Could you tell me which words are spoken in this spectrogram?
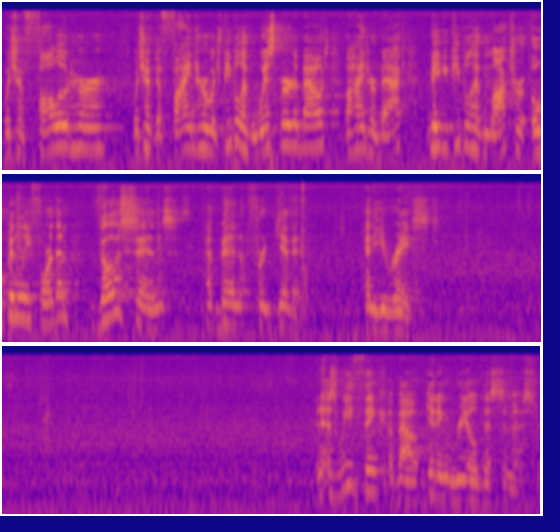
which have followed her, which have defined her, which people have whispered about behind her back. Maybe people have mocked her openly for them. Those sins have been forgiven and erased. And as we think about getting real this semester,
